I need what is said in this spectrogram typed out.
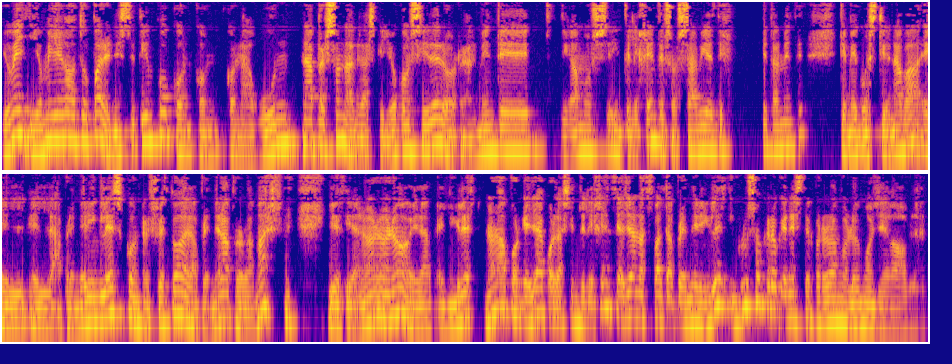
Yo me, he llegado a topar en este tiempo con, alguna persona de las que yo considero realmente, digamos, inteligentes o sabias digitalmente, que me cuestionaba el, aprender inglés con respecto al aprender a programar. Y decía, no, no, no, el, inglés, no, no, porque ya con las inteligencias ya no hace falta aprender inglés. Incluso creo que en este programa lo hemos llegado a hablar.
